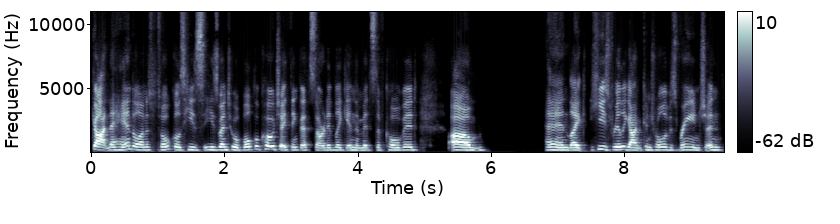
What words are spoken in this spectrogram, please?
gotten a handle on his vocals. He's he's went to a vocal coach i think that started like in the midst of covid. Um and like he's really gotten control of his range. And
